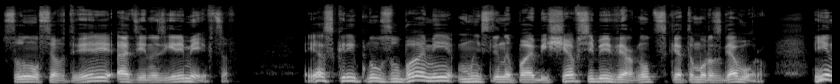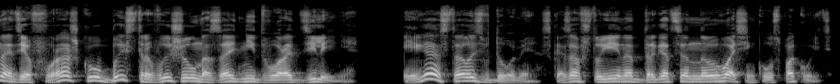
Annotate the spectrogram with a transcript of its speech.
Сунулся в двери один из еремеевцев. Я скрипнул зубами, мысленно пообещав себе вернуться к этому разговору, и, надев фуражку, быстро вышел на задний двор отделения. Ига осталась в доме, сказав, что ей надо драгоценного Васеньку успокоить,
